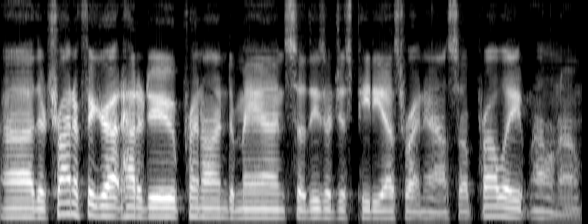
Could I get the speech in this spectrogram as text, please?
uh, they're trying to figure out how to do print on demand, so these are just PDFs right now. So probably I don't know.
